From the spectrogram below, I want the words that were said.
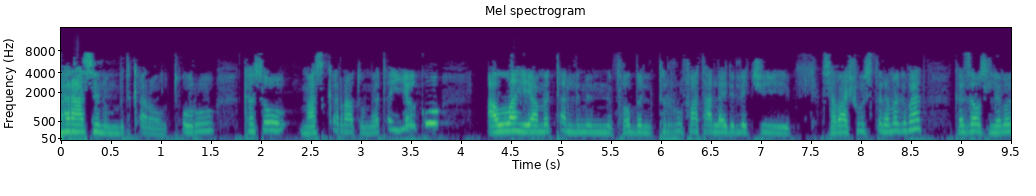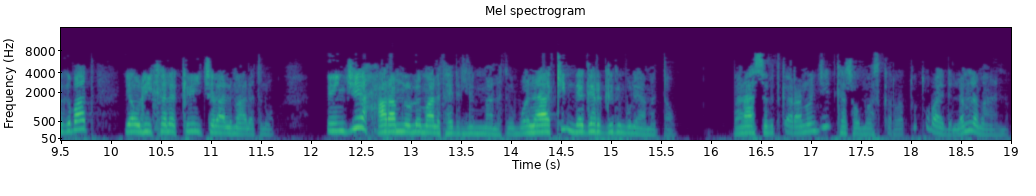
በራስህ ነው የምትቀራው። ጥሩ ከሰው ማስቀራቱ መጠየቁ አላህ ያመጣልንን ፈضል ትሩፋት አለ አይደለች ሰባሽ ውስጥ ለመግባት ከዛ ውስጥ ለመግባት ያው ሊከለክል ይችላል ማለት ነው። እንጂ ሐራም ነው ለማለት አይደለም ማለት ነው። ወላኪን ነገር ግን ብሎ ያመጣው በራስ ብትቀራ ነው እንጂ ከሰው ማስቀራቱ ጥሩ አይደለም ለማለት ነው።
